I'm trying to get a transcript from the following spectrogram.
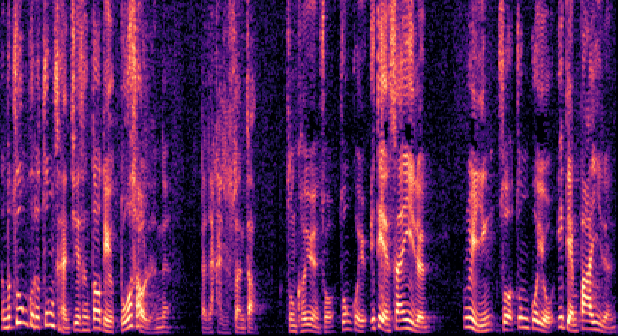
那么中国的中产阶层到底有多少人呢？大家开始算账。中科院说中国有一点三亿人，瑞银说中国有一点八亿人，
